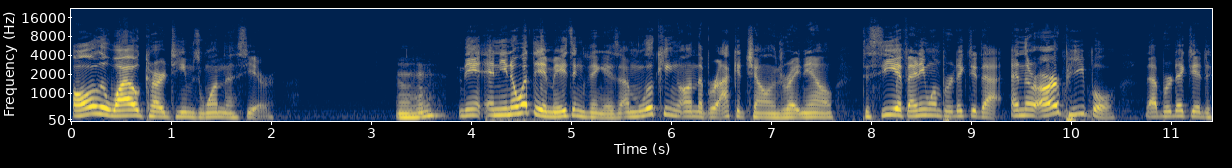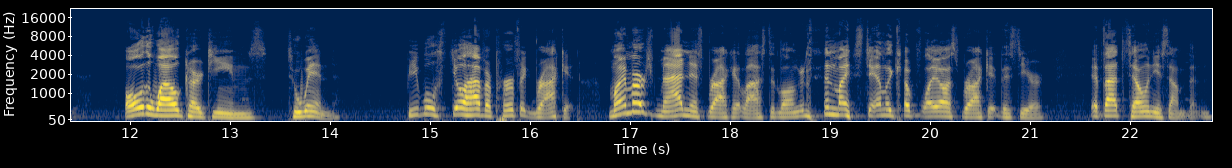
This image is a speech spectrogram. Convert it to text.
All the wild card teams won this year. Mm-hmm. The, and you know what the amazing thing is? I'm looking on the bracket challenge right now to see if anyone predicted that. And there are people that predicted all the wildcard teams to win. People still have a perfect bracket. My March Madness bracket lasted longer than my Stanley Cup playoffs bracket this year, if that's telling you something.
